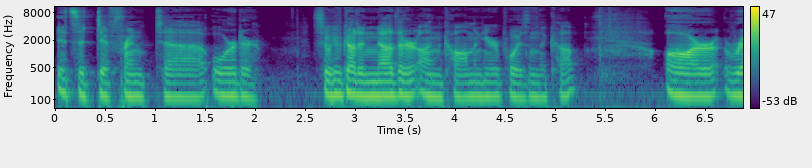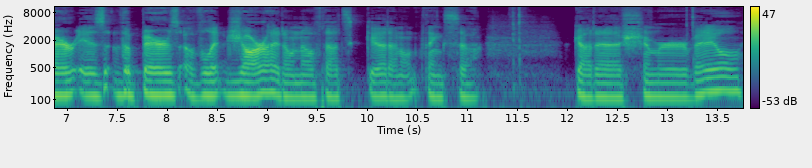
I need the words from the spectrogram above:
it's a different, uh, order. So we've got another uncommon here, Poison the Cup. Our rare is the Bears of Littjara. I don't know if that's good. I don't think so. Got a Shimmer Veil,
